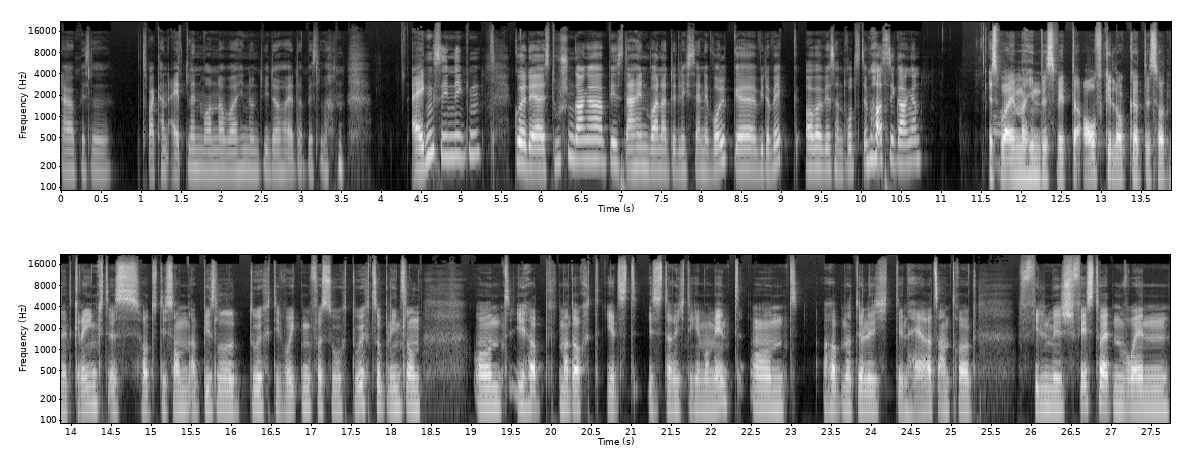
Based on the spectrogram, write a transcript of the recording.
ein bisschen, zwar kein eitlen Mann, aber hin und wieder halt ein bisschen eigensinnigen. Gut, er ist duschen gegangen, bis dahin war natürlich seine Wolke wieder weg, aber wir sind trotzdem rausgegangen. Es war immerhin das Wetter aufgelockert, es hat nicht geringt, es hat die Sonne ein bisschen durch die Wolken versucht durchzublinzeln. Und ich habe mir gedacht, jetzt ist der richtige Moment und habe natürlich den Heiratsantrag filmisch festhalten wollen.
